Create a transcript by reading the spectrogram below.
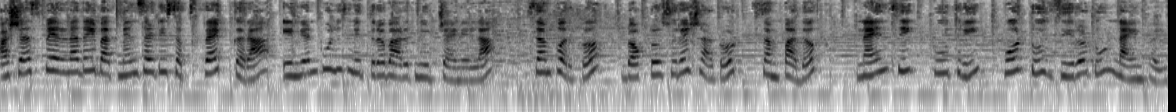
अशाच प्रेरणादायी बातम्यांसाठी सबस्क्राईब करा. इंडियन पोलीस मित्र भारत न्यूज चॅनेलला संपर्क. डॉक्टर सुरेश राठोड संपादक nine six two three four two zero two nine five.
